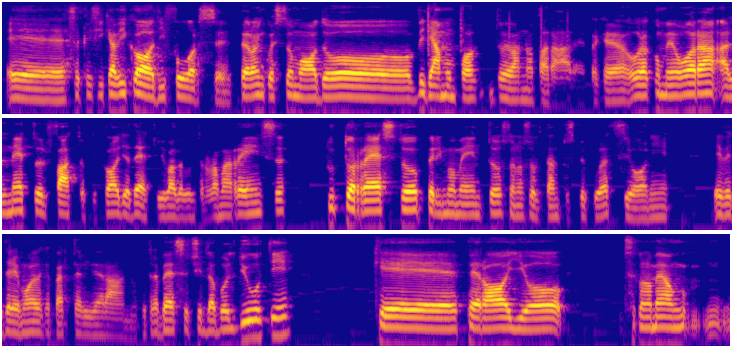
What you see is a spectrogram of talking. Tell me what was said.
Eh, sacrificavi Cody forse, però in questo modo vediamo un po' dove vanno a parare, perché ora come ora, al netto del fatto che Cody ha detto io vado contro Roman Reigns, tutto il resto per il momento sono soltanto speculazioni e vedremo da che parte arriveranno. Potrebbe esserci il double duty, che però io, secondo me, un...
